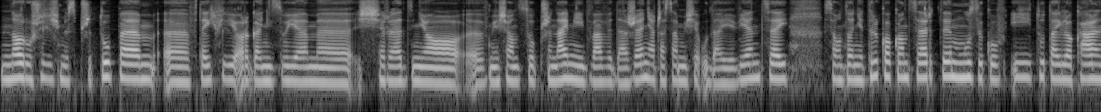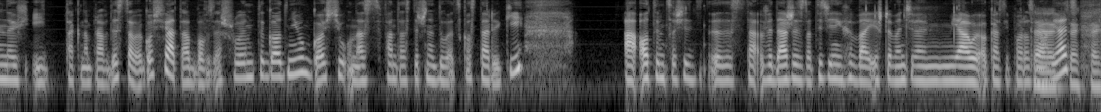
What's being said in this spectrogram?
no, ruszyliśmy z przytupem. E, w tej chwili organizujemy średnio e, w miesiącu przynajmniej dwa wydarzenia, czasami się udaje więcej. Są to nie tylko koncerty muzyków i tutaj lokalnych i tak naprawdę z całego świata, bo w zeszłym tygodniu gościł u nas fantastyczny duet z Kostaryki, a o tym, co się e, wydarzy za tydzień, chyba jeszcze będziemy miały okazję porozmawiać. Tak, tak, tak.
